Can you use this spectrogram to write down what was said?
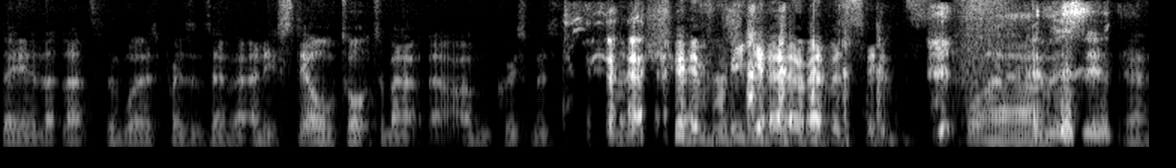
So yeah, that, that's the worst presents ever, and it's still talked about uh, on Christmas lunch every year ever since. Wow. Ever since. Yeah,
